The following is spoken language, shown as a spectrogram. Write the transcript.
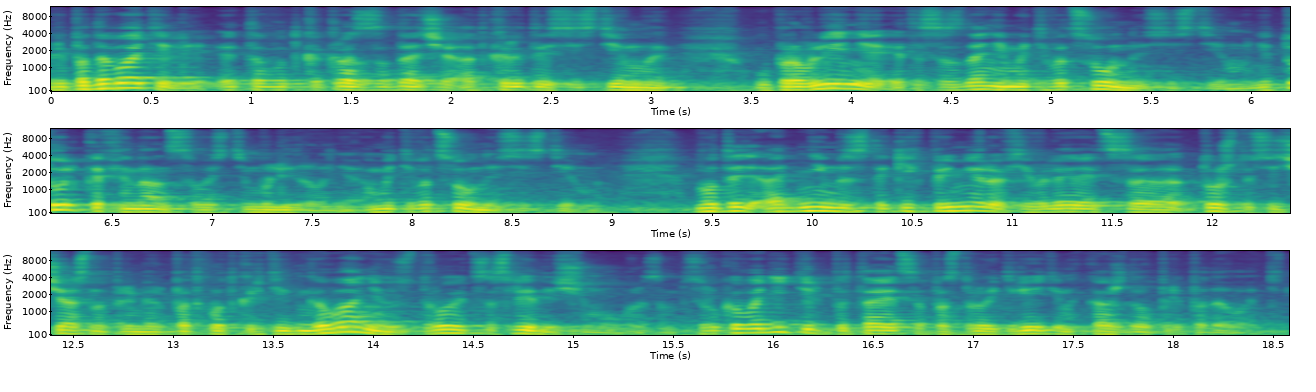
Преподаватели – это вот как раз задача открытой системы управления, это создание мотивационной системы, не только финансового стимулирования, а мотивационной системы. Но вот одним из таких примеров является то, что сейчас, например, подход к рейтингованию строится следующим образом. Руководитель пытается построить рейтинг каждого преподавателя.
